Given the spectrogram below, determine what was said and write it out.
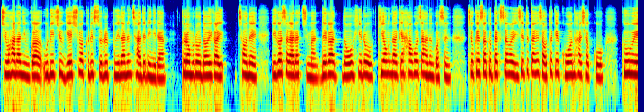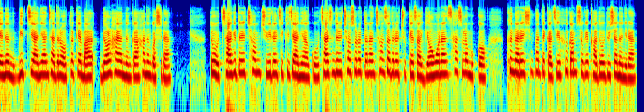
주 하나님과 우리 주 예수와 그리스도를 부인하는 자들이니라. 그러므로 너희가 전에 이것을 알았지만 내가 너희로 기억나게 하고자 하는 것은 주께서 그 백성을 이집트 땅에서 어떻게 구원하셨고 그 후에는 믿지 아니한 자들을 어떻게 말- 멸하였는가 하는 것이라 또 자기들의 처음 주의를 지키지 아니하고 자신들의 처소를 떠난 천사들을 주께서 영원한 사슬로 묶어 큰 날의 심판 때까지 흑암 속에 가두어 두셨느니라.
